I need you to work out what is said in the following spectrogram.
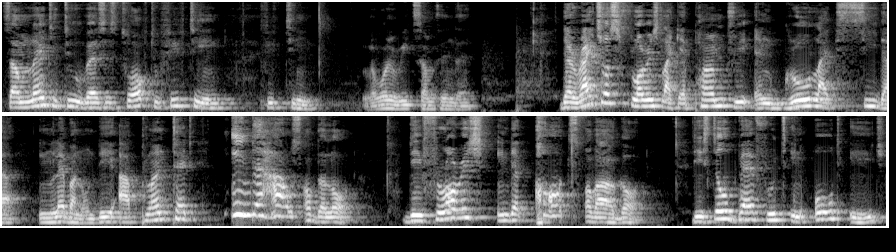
Psalm 92, verses 12 to 15, 15, I want to read something there. The righteous flourish like a palm tree and grow like cedar in Lebanon. They are planted in the house of the Lord. They flourish in the courts of our God. They still bear fruit in old age.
